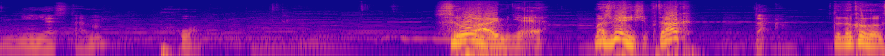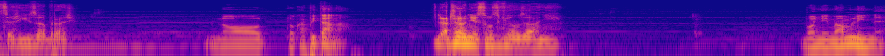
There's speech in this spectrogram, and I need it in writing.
Nie jestem pchłą. Słuchaj mnie. Masz więźniów, tak? Tak. To do kogo chcesz ich zabrać? No, do kapitana. Dlaczego nie są związani? Bo nie mam liny.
